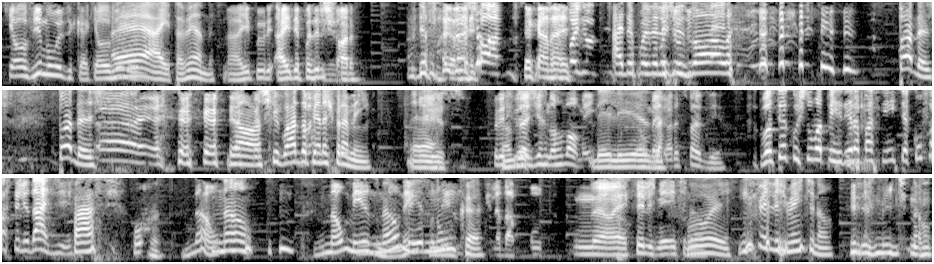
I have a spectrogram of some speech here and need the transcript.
Que eu ouvi música, que eu ouvi É, aí, tá vendo? Aí, por- aí depois ele chora. Depois eu choro. Sacanagem. Depois eu... Aí depois ele se isola. todas. Todas. Ah, é. Não, acho que guardo apenas pra mim. É. Isso. Prefiro Então, agir normalmente. beleza. É o melhor a se fazer. Você costuma perder a paciência com facilidade? Fácil. Porra. Não, não, Não, mesmo. Não nem mesmo, fudendo, nunca. Filha da puta. Não, é, infelizmente não. foi. Infelizmente não. Felizmente não.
